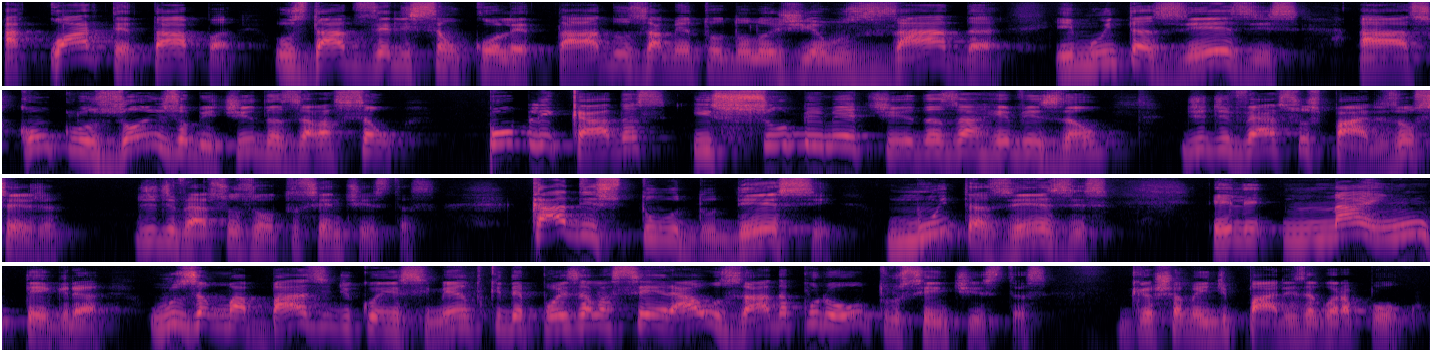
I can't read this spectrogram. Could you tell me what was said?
A quarta etapa, os dados eles são coletados, a metodologia usada e muitas vezes as conclusões obtidas elas são publicadas e submetidas à revisão de diversos pares, ou seja, de diversos outros cientistas. Cada estudo desse, muitas vezes, ele na íntegra usa uma base de conhecimento que depois ela será usada por outros cientistas que eu chamei de pares agora há pouco.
